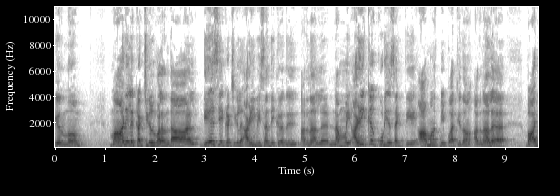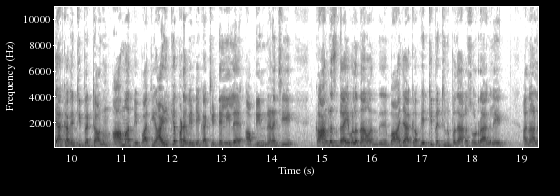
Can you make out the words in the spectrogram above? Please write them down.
தீரணும். மாநில கட்சிகள் வளர்ந்தால் தேசிய கட்சிகள் அழிவை சந்திக்கிறது. அதனால நம்மை அழிக்கக்கூடிய சக்தி ஆம் ஆத்மி பார்ட்டி தான். அதனால பாஜக வெற்றி பெற்றாலும் ஆம் ஆத்மி பார்ட்டி அழிக்கப்பட வேண்டிய கட்சி டெல்லியில அப்படின்னு நினைச்சு காங்கிரஸ் தயவுல தான் வந்து பாஜக வெற்றி பெற்றிருப்பதாக சொல்றாங்களே. அதனால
